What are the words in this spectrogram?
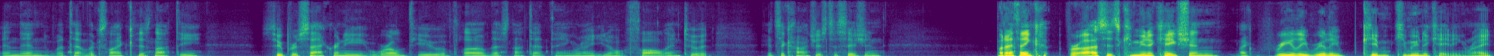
and then what that looks like. It's not the super saccharine worldview of love. That's not that thing, right? You don't fall into it. It's a conscious decision. But I think for us, it's communication, like really, really com- communicating, right?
